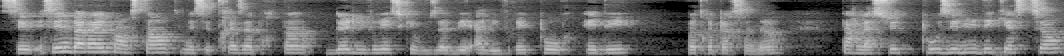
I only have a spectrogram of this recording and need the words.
c'est une bataille constante, mais c'est très important de livrer ce que vous avez à livrer pour aider votre persona. Par la suite, posez-lui des questions.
